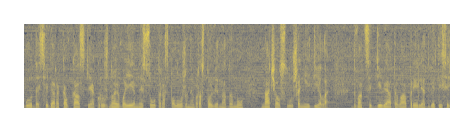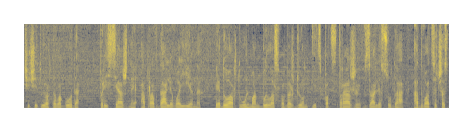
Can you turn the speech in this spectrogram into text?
года Северокавказский окружной военный суд, расположенный в Ростове-на-Дону, начал слушание дела. 29 апреля 2004 года присяжные оправдали военных. Эдуард Ульман был освобожден из-под стражи в зале суда, а 26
